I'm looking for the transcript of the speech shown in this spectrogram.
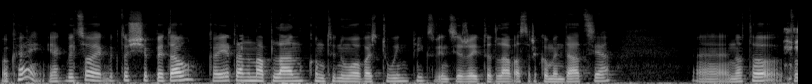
Okej, jakby co, jakby ktoś się pytał, Kajetan ma plan kontynuować Twin Peaks, więc jeżeli to dla was rekomendacja, no to, to,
